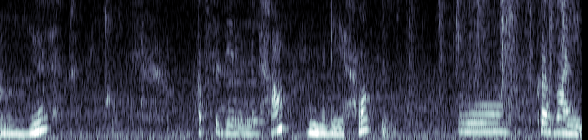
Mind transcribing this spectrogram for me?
اييه قبصه ديال الملحة. مليحه وسكر فانيلا.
